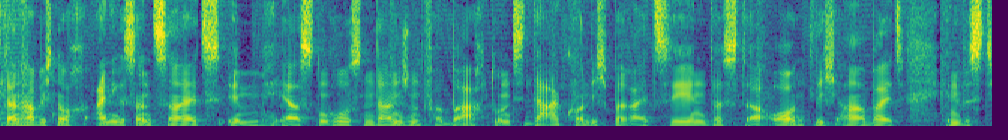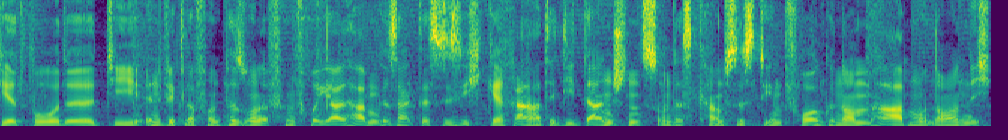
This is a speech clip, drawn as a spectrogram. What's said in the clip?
Dann habe ich noch einiges an Zeit im ersten großen Dungeon verbracht und da konnte ich bereits sehen, dass da ordentlich Arbeit investiert wurde. Die Entwickler von Persona 5 Royal haben gesagt, dass sie sich gerade die Dungeons und das Kampfsystem vorgenommen haben und ordentlich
